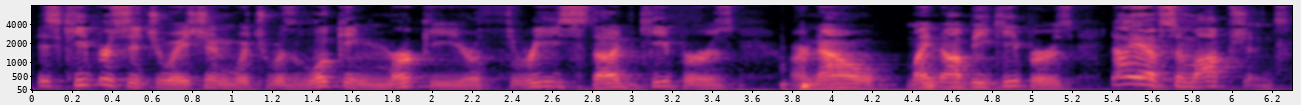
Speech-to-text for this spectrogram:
his keeper situation, which was looking murky, your three stud keepers are now might not be keepers. Now you have some options.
